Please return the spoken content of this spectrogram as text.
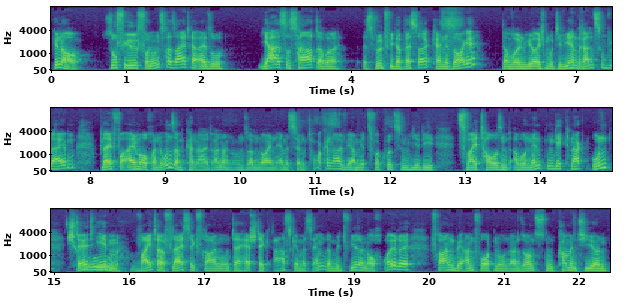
Genau, so viel von unserer Seite. Also ja, es ist hart, aber es wird wieder besser, keine Sorge. Da wollen wir euch motivieren, dran zu bleiben. Bleibt vor allem auch an unserem Kanal dran, an unserem neuen MSM Talk Kanal. Wir haben jetzt vor kurzem hier die 2000 Abonnenten geknackt und stellt cool. eben weiter fleißig Fragen unter Hashtag AskMSM, damit wir dann auch eure Fragen beantworten und ansonsten kommentieren,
